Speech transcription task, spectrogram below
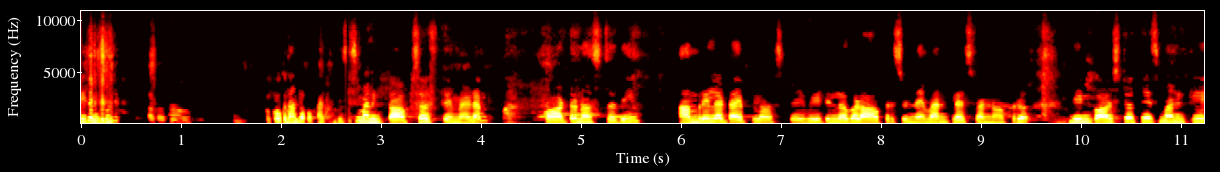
తీసండి ఒక్కొక్క దాంట్లో ఒక్కొక్క మనకి టాప్స్ వస్తాయి మేడం. కాటన్ వస్తది. అంబ్రిలా టైప్లో వస్తాయి. వీటిల్లో కూడా ఆఫర్స్ ఉన్నాయి. One plus one offer. దీని కాస్ట్ వచ్చేసి మనకి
